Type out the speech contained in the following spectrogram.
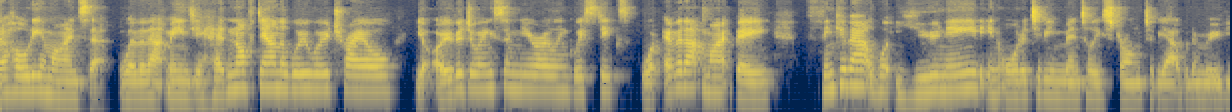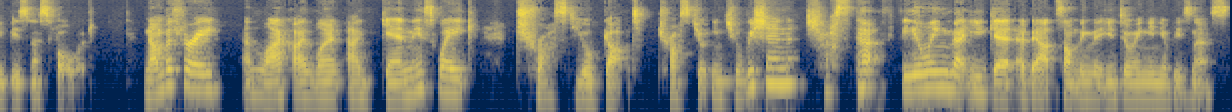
a hold of your mindset, whether that means you're heading off down the woo woo trail, you're overdoing some neurolinguistics, whatever that might be, think about what you need in order to be mentally strong to be able to move your business forward. Number three, and like I learned again this week, trust your gut, trust your intuition, trust that feeling that you get about something that you're doing in your business.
